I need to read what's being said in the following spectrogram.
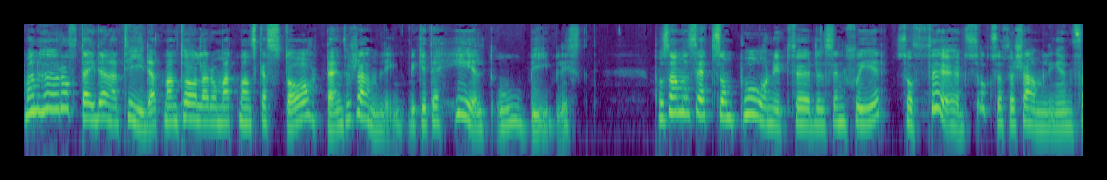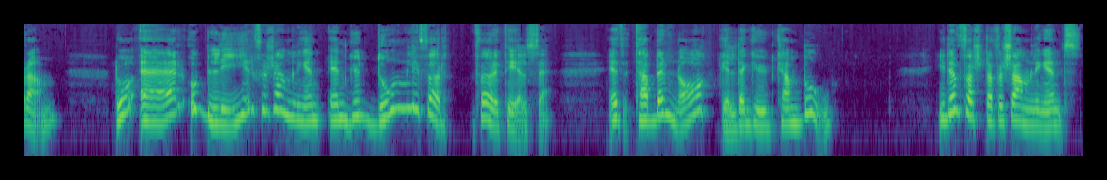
Man hör ofta i denna tid att man talar om att man ska starta en församling, vilket är helt obibliskt. På samma sätt som pånyttfödelsen sker så föds också församlingen fram. Då är och blir församlingen en gudomlig för företeelse, ett tabernakel där Gud kan bo. I den första församlingens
